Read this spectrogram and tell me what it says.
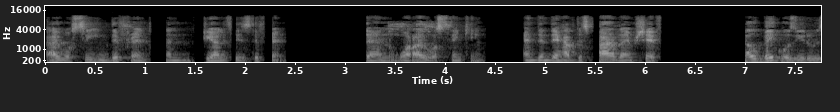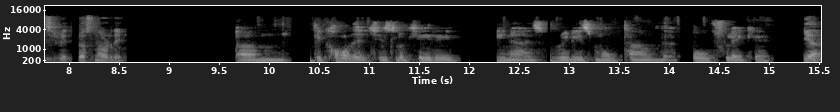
I was thinking different, and reality is different than what I was thinking and then they have this paradigm shift. How big was University Cross Nordic? Um, the college is located in a really small town that called Flekke. Yeah.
